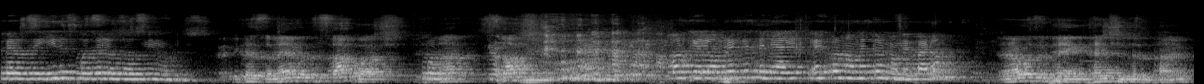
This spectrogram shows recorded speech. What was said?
pero seguí después de los dos minutos. because the man with the stopwatch did not stop me. Porque el hombre que tenía el, el cronómetro no me paró. And I wasn't paying attention to the time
